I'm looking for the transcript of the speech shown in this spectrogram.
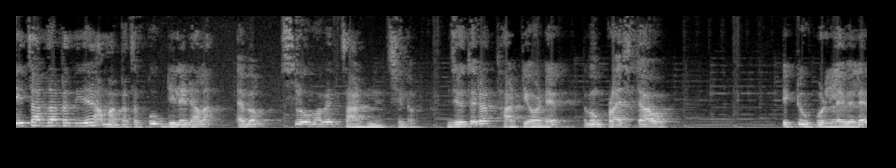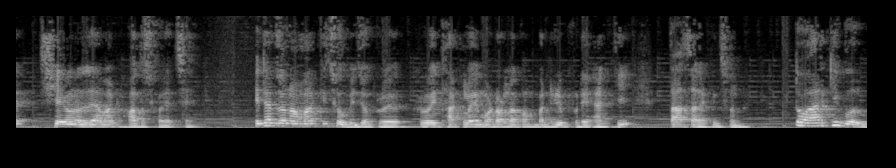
এই চার্জারটা দিয়ে আমার কাছে খুব ডিলে ঢালা এবং স্লো ভাবে চার্জ নিচ্ছিল। যেহেতু এটা থার্টি ওয়াটের এবং প্রাইসটাও একটু উপর লেভেলের সেই অনুযায়ী আমাকে হতাশ করেছে। এটার জন্য আমার কিছু অভিযোগ রয়ে থাকল এই মোটরলা কোম্পানির উপরে আর কি, তাছাড়া কিছু না। তো আর কি বলব?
